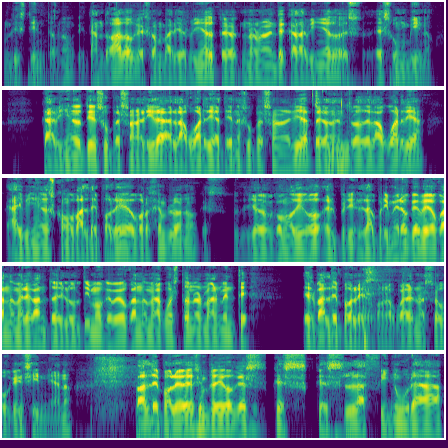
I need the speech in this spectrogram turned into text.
distinto, ¿no? Quitando Ado, que son varios viñedos, pero normalmente cada viñedo es, es un vino. Cada viñedo tiene su personalidad. La Guardia tiene su personalidad, pero dentro de la Guardia hay viñedos como Valdepoleo, por ejemplo, ¿no? Que es, yo, como digo, el, lo primero que veo cuando me levanto y lo último que veo cuando me acuesto normalmente es Valdepoleo, con lo cual es nuestro buque insignia, ¿no? Valdepoleo yo siempre digo que es, que es, que es la finura,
